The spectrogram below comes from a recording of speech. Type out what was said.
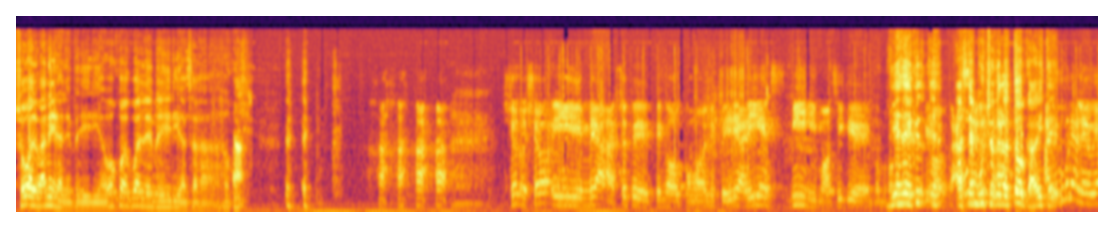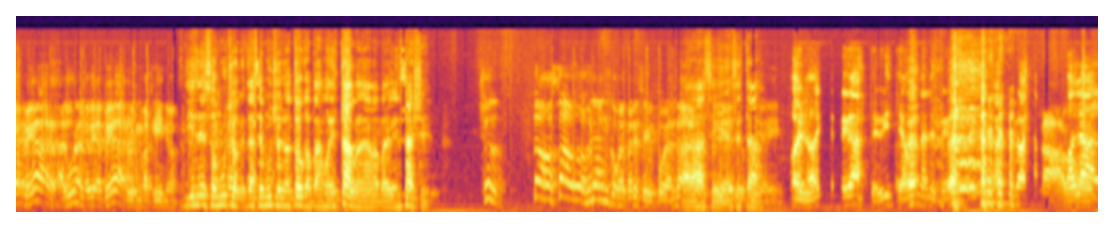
Yo Valvanera le pediría, ¿vos cuál, cuál le pedirías a, a Ah. Yo, yo, y mira, yo te tengo como les pediría 10 mínimo, así que. Como, 10 de- digo, hace alguna- mucho que nos toca, ¿viste? Alguna le voy a pegar, alguna le voy a pegar, me imagino. 10 de esos mucho, te hace mucho que no toca, para molestarlo nada más, para que ensaye. Yo, no, sábados blancos me parece que puede andar. Ah, sí, ese está. Bueno, ahí le pegaste, ¿viste? A una le pegaste. Ah, Balada.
